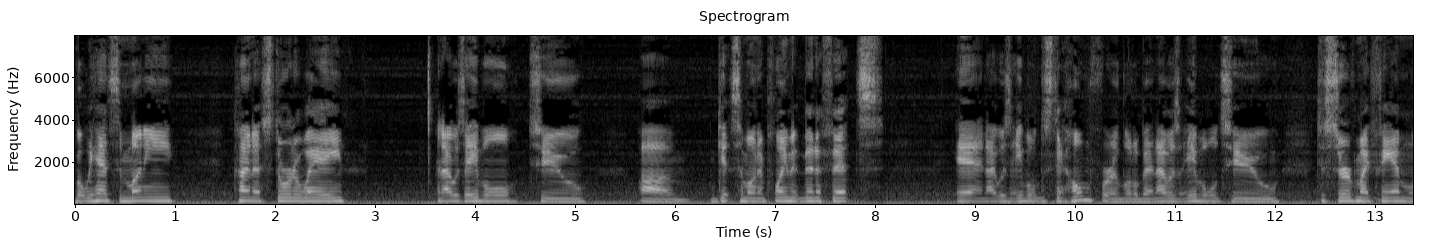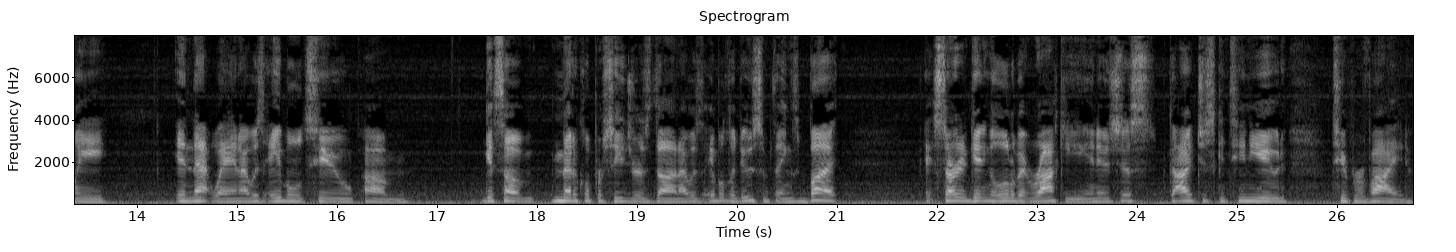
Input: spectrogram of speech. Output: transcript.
but we had some money kind of stored away, and I was able to um, get some unemployment benefits, and I was able to stay home for a little bit, and I was able to to serve my family in that way, and I was able to um, get some medical procedures done. I was able to do some things, but it started getting a little bit rocky, and it was just God just continued to provide.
